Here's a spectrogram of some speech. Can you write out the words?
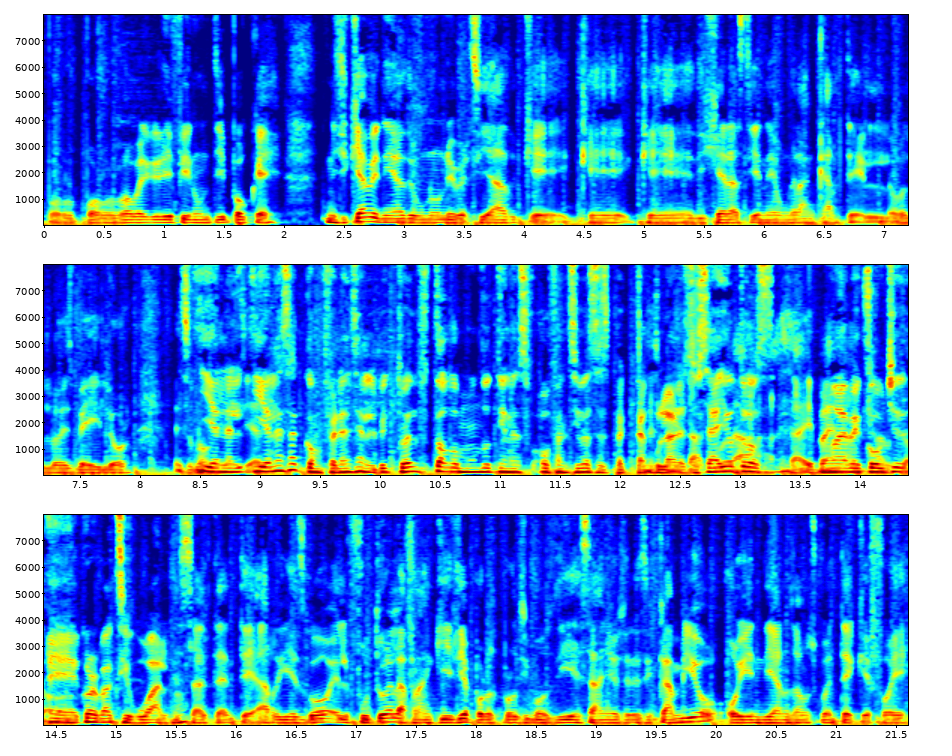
por, por Robert Griffin, un tipo que ni siquiera venía de una universidad que, que, dijeras tiene un gran cartel, lo, lo es Baylor. y, en esa conferencia en el Big 12 todo el mundo tiene ofensivas espectaculares. O sea, hay otros nueve coaches, eh, quarterbacks igual. Exactamente. Arriesgó el futuro de la franquicia por los próximos 10 años en ese cambio. Hoy en día nos damos cuenta de que fue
